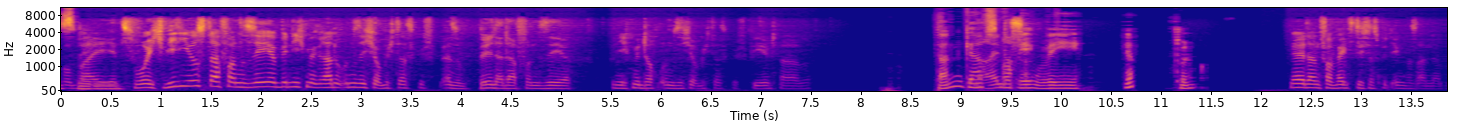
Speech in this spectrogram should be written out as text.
Wobei, Deswegen- jetzt wo ich Videos davon sehe, bin ich mir gerade unsicher, ob ich das gespielt also Bilder davon sehe, bin ich mir doch unsicher, ob ich das gespielt habe. Dann gab's Nein, noch irgendwie, ja, Entschuldigung. Nee, dann verwechsel ich das mit irgendwas anderem.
